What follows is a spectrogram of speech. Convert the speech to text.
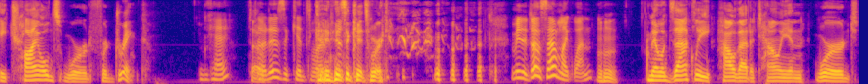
a child's word for drink. Okay. So, So- it is a kid's word. It is a kid's word. I mean, it does sound like one. Now, exactly how that Italian word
